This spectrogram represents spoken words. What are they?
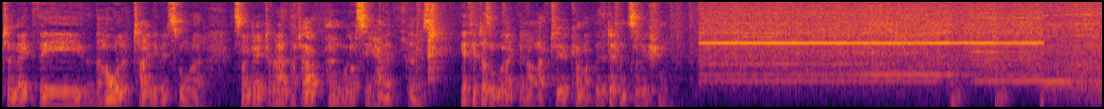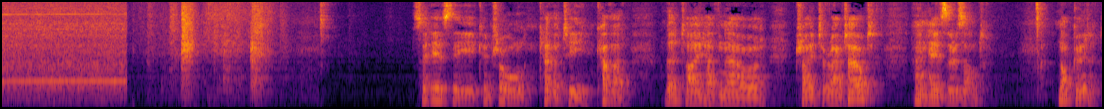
to make the, the hole a tiny bit smaller. So I'm going to route that out and we'll see how it goes. If it doesn't work then I'll have to come up with a different solution. So here's the control cavity cover that I have now uh, tried to route out and here's the result. Not good.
